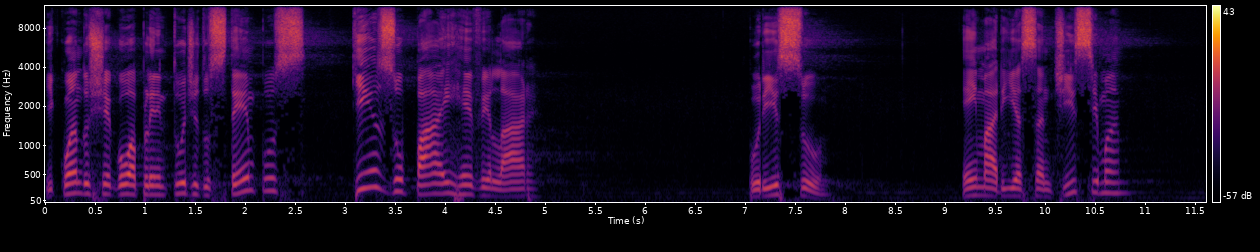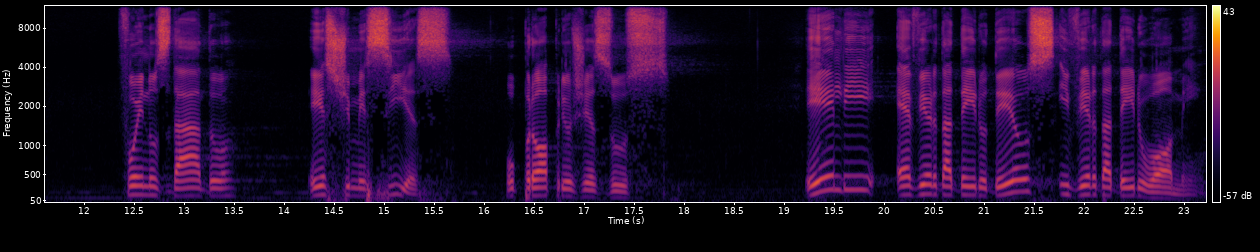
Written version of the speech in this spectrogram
E quando chegou a plenitude dos tempos, quis o Pai revelar. Por isso, em Maria Santíssima, foi nos dado este Messias o próprio Jesus. Ele é verdadeiro Deus e verdadeiro homem.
